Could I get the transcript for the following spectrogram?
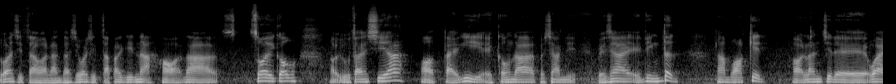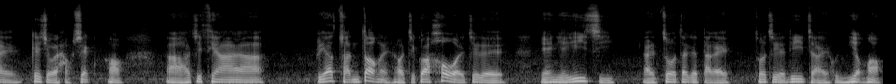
我是台湾人，但是我是台北人啦，吼，那所以讲啊有当时啊吼台语会讲到不像你不像会认得，那无要紧吼，咱这个我会继续会学习吼啊去听啊比较传统的吼一寡好的即个言言语词来做这个大概。做这个理解混用哈，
